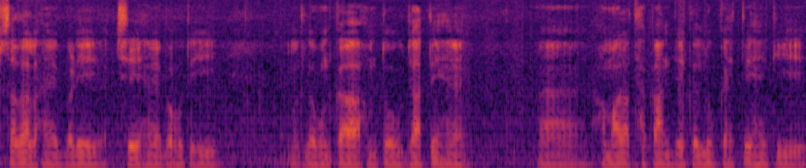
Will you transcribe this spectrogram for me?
सरल हैं बड़े अच्छे हैं बहुत ही मतलब उनका हम तो जाते हैं। आ, हमारा थकान देख कर लोग कहते हैं कि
